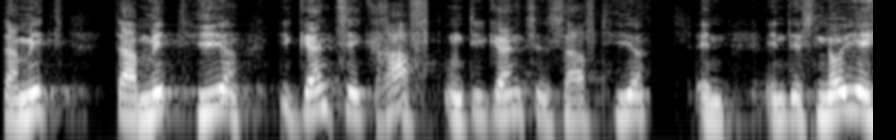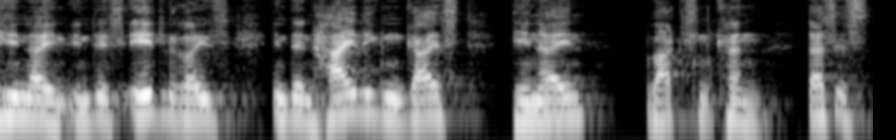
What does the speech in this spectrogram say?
Damit, damit hier die ganze Kraft und die ganze Saft hier in, in das Neue hinein, in das Edelreis, in den Heiligen Geist hinein wachsen kann. Das ist,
